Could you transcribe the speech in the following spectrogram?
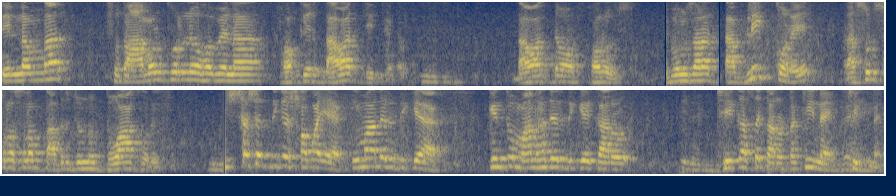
তিন নম্বর শুধু আমল করলেও হবে না হকের দাওয়াত দিতে হবে। দাওয়াত দেওয়া ফরজ। এবং যারা তাবলিক করে রাসুল সাল্লাম তাদের জন্য দোয়া করেছে বিশ্বাসের দিকে সবাই এক ইমানের দিকে এক কিন্তু মানহাজের দিকে কারও ঠিক আছে কারোটা কি নাই ঠিক নাই।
